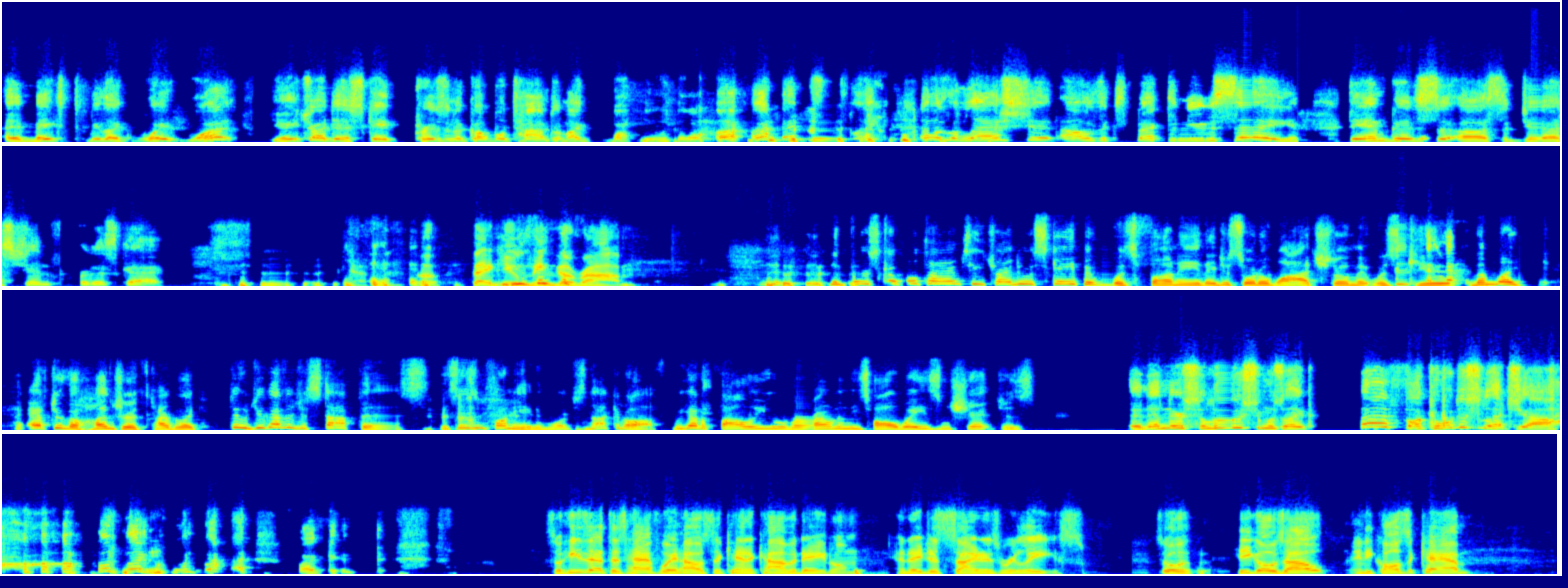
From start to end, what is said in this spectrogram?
it makes me like, wait, what? Yeah, he tried to escape prison a couple times. I'm like, what? Like, that was the last shit I was expecting you to say. Damn good uh, suggestion for this guy. So, thank you, You think Minga Rob. The first couple times he tried to escape, it was funny. They just sort of watched him. It was cute. And then, like after the hundredth time, we're like, dude, you got to just stop this. This isn't funny anymore. Just knock it off. We got to follow you around in these hallways and shit. Just And then their solution was like, ah, fuck it, we'll just let you out. Like, fucking So he's at this halfway house that can't accommodate him, and they just sign his release. So he goes out and he calls a cab,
